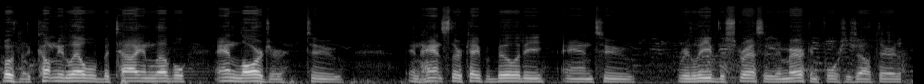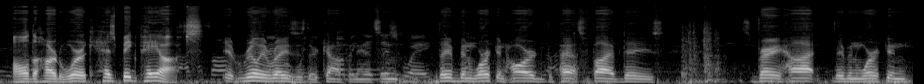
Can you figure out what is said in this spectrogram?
both at the company level, battalion level, and larger to enhance their capability and to relieve the stress of the American forces out there. All the hard work has big payoffs. It really raises their confidence and they've been working hard the past five days. It's very hot. They've been working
